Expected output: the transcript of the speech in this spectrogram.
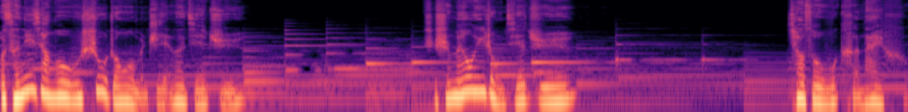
我曾经想过无数种我们之间的结局，只是没有一种结局叫做无可奈何。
